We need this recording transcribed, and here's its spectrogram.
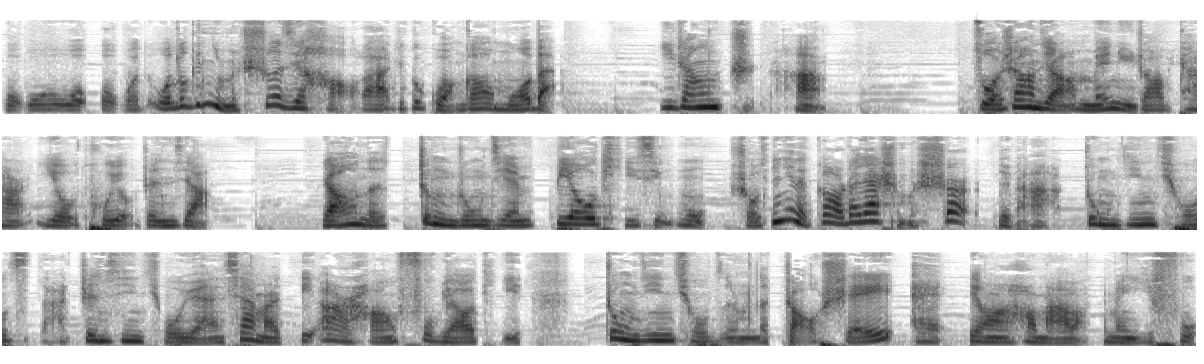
我我我我我我都给你们设计好了这个广告模板，一张纸哈，左上角美女照片，有图有真相，然后呢正中间标题醒目。首先你得告诉大家什么事儿，对吧？重金求子啊，真心求缘。下面第二行副标题，重金求子什么的，找谁？哎，电话号码往上面一附。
